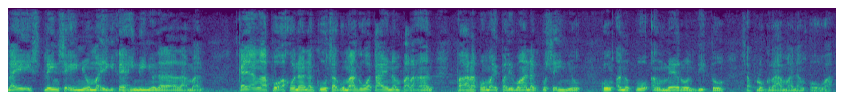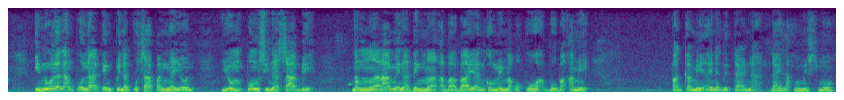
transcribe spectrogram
na-explain sa inyo maigi kaya hindi nyo nalalaman. Kaya nga po ako na nagkusa, gumagawa tayo ng paraan para po maipaliwanag po sa inyo kung ano po ang meron dito sa programa ng OWA. Inuna lang po natin pinag-usapan ngayon yung pong sinasabi ng marami nating mga kababayan kung may makukuha po ba kami pag kami ay nag-retire na. Dahil ako mismo,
